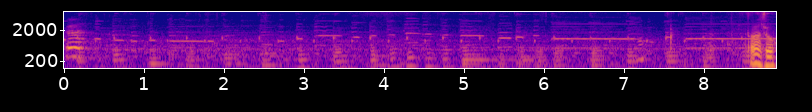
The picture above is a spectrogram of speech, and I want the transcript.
끝. 따라줘.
